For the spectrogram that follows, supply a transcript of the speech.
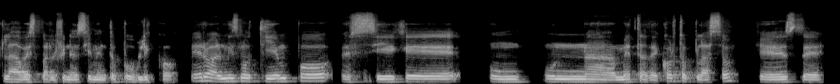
claves para el financiamiento público, pero al mismo tiempo persigue una meta de corto plazo, que es de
